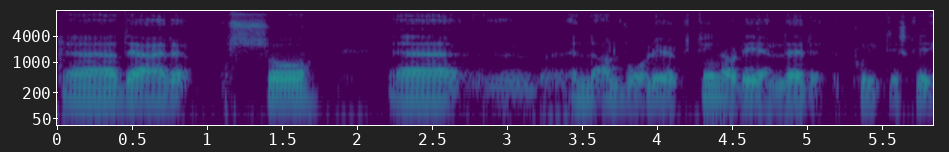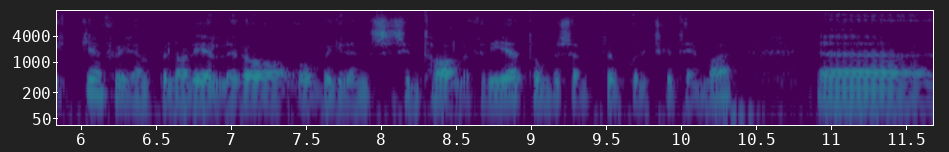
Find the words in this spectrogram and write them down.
Eh, det er også en alvorlig økning når det gjelder politisk virke, f.eks. når det gjelder å, å, begrense sin talefrihet om bestemte politiske temaer. Eh,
